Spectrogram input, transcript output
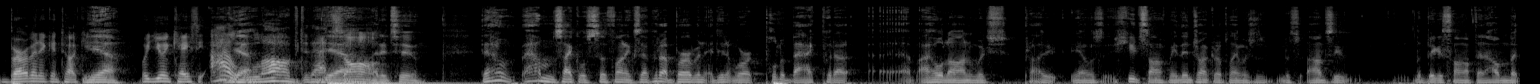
Bourbon in Kentucky. Yeah. with you and Kacey. I Yeah. loved that yeah, song. I did too. That whole album cycle is so funny because I put out Bourbon, it didn't work. Pulled it back, put out uh, I Hold On, which probably you know was a huge song for me. Then Drunk on a Plane, which was, was obviously the biggest song off that album. But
